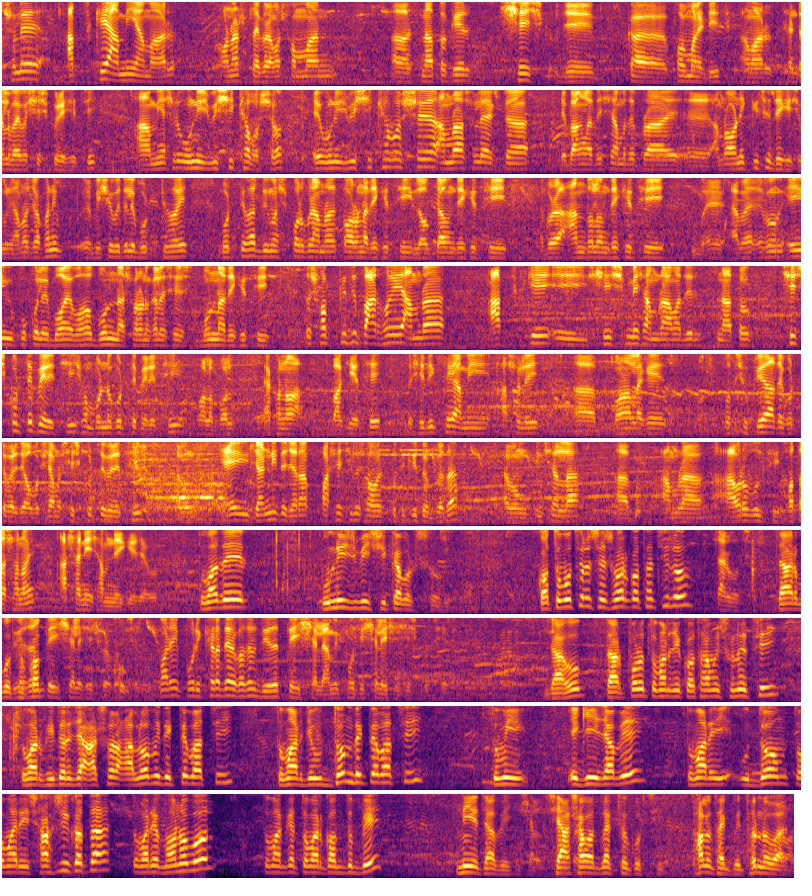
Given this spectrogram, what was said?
আসলে আজকে আমি আমার অনার্স লেভেল আমার সম্মান স্নাতকের শেষ যে ফর্মালিটিস আমার সেন্ট্রাল ভাইবে শেষ করে এসেছি। আমি আসলে উনিশ বিশ শিক্ষাবর্ষ। এই উনিশ বিশ শিক্ষাবর্ষে আমরা আসলে একটা বাংলাদেশে আমাদের প্রায় আমরা অনেক কিছু দেখেছি। আমরা যখনই বিশ্ববিদ্যালয়ে ভর্তি হই, ভর্তি হওয়ার দুই মাস পর পর আমরা করোনা দেখেছি লকডাউন দেখেছি তারপরে আন্দোলন দেখেছি এবং এই উপকূলে ভয়াবহ বন্যা স্মরণকালে শেষ বন্যা দেখেছি। তো সব কিছু পার হয়ে আমরা আজকে এই শেষমেশ আমরা আমাদের স্নাতক শেষ করতে পেরেছি সম্পন্ন করতে পেরেছি ফলাফল এখনও বাকি আছে। তো সেদিক থেকে আমি আসলে বনালাকে প্রতি সুক্রিয়া আদায় করতে পারি যে অবশ্যই আমরা শেষ করতে পেরেছি এবং এই জার্নিতে যারা পাশে ছিল সবাই প্রতি কৃতজ্ঞতা এবং ইনশাল্লাহ আমরা আবারও বলছি হতাশা নয় আশা নিয়ে সামনে এগিয়ে যাব। তোমাদের উনিশ বিশ শিক্ষাবর্ষ। কত বছরে শেষ হওয়ার কথা ছিল? চার বছর। চার বছর। কত- তেইশ সালে শেষ হওয়ার কথা ছিল। আমার এই পরীক্ষাটা দেওয়ার কথা দুই হাজার তেইশ সালে। আমি পঁচিশ সালে এসে শেষ করছি যা হোক তারপরও তোমার যে কথা আমি শুনেছি তোমার ভিতরে যে আসর আলো আমি দেখতে পাচ্ছি তোমার যে উদ্যম দেখতে পাচ্ছি তুমি এগিয়ে যাবে। তোমার এই উদ্যম তোমার এই সাহসিকতা তোমার এই মনোবল তোমাকে তোমার গন্তব্যে নিয়ে যাবে। সে আশাবাদ ব্যক্ত করছি। ভালো থাকবে। ধন্যবাদ।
